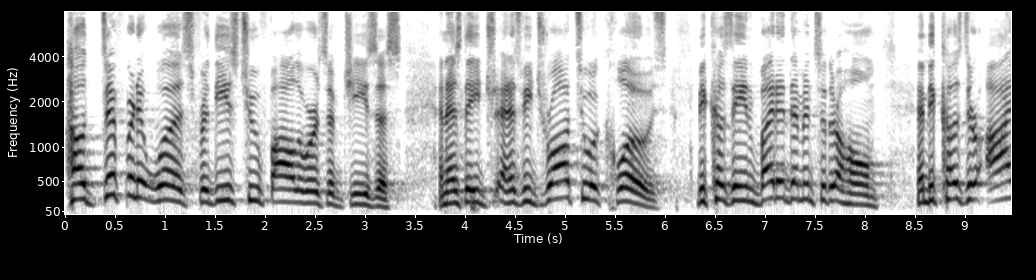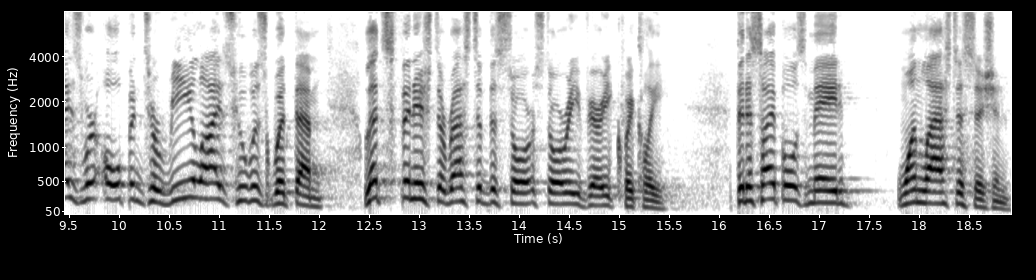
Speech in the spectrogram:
How different it was for these two followers of Jesus. And as they, and as we draw to a close, because they invited them into their home, and because their eyes were open to realize who was with them, let's finish the rest of the story very quickly. The disciples made one last decision.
